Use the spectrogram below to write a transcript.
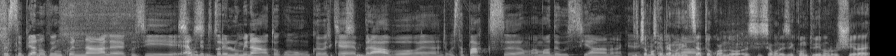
questo piano quinquennale così, Sì, è un sì. dittatore illuminato comunque perché Sì, è bravo, eh, c'è questa Pax Amadeusiana che Diciamo ci che abbiamo regalato. iniziato quando eh, ci siamo resi conto di non riuscire,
